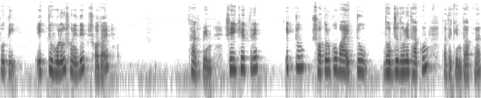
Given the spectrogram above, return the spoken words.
প্রতি একটু হলেও শনিদেব সদয় থাকবেন। সেই ক্ষেত্রে একটু সতর্ক বা একটু ধৈর্য ধরে থাকুন, তাতে কিন্তু আপনার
